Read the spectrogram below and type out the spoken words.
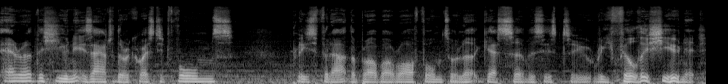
Error. This unit is out of the requested forms. Please fill out the blah blah blah form to alert guest services to refill this unit.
